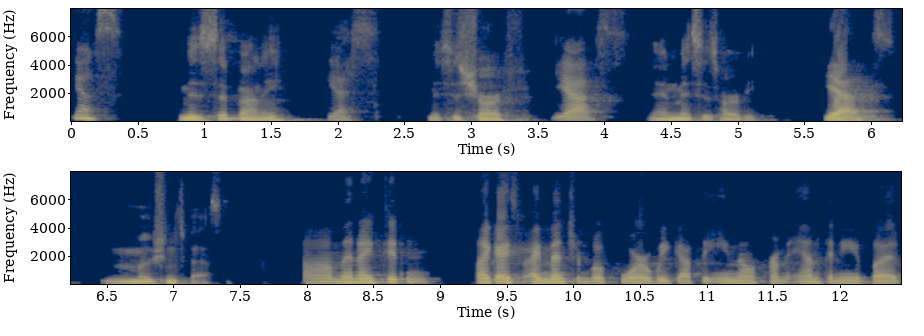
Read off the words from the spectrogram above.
Yes. Ms. Sedvani, Yes. Mrs. Sharf, Yes. and Mrs. Harvey. Yes. Motion's passed. Um, and I didn't, like I, I mentioned before, we got the email from Anthony, but,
